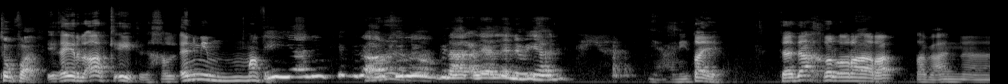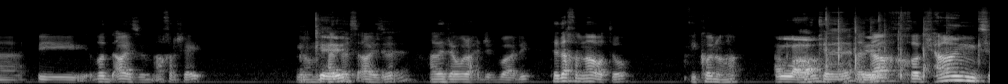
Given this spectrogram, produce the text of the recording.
top five. يغير ال arc اي تدخل الانمي ما في. اي يعني بناء كله بناء عليه الانمي يعني. يعني طيب تدخل اوراهارا طبعا آه، في ضد ايزن آخر شيء. يوم okay. حبس ايزن هذا جو أول واحد في بالي. تدخل ناروتو في كونوها الله. okay. تدخل شانكس.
